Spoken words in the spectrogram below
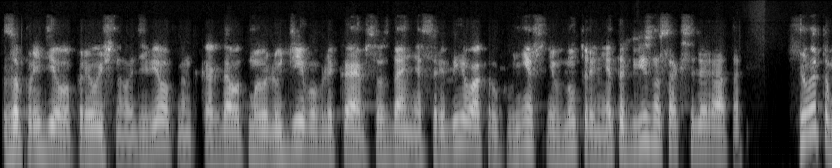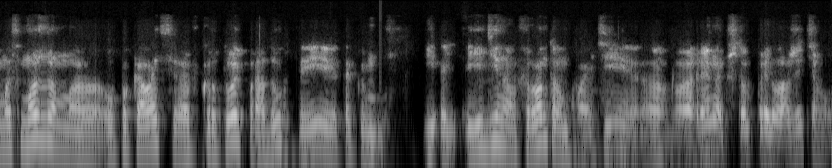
за пределы привычного девелопмента, когда вот мы людей вовлекаем в создание среды вокруг, внешней, внутренней, это бизнес-акселератор. Все это мы сможем э, упаковать в крутой продукт и таким единым фронтом пойти э, в рынок, чтобы предложить им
